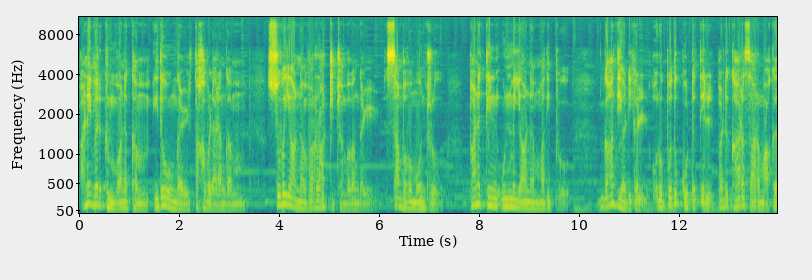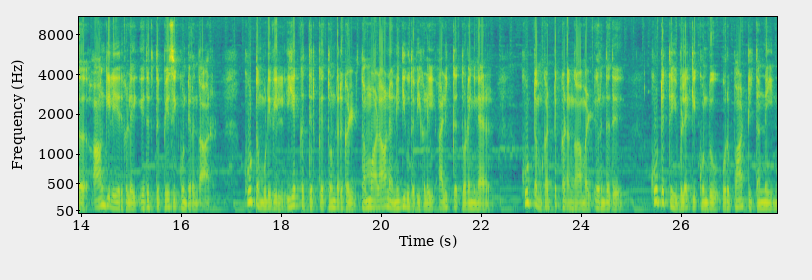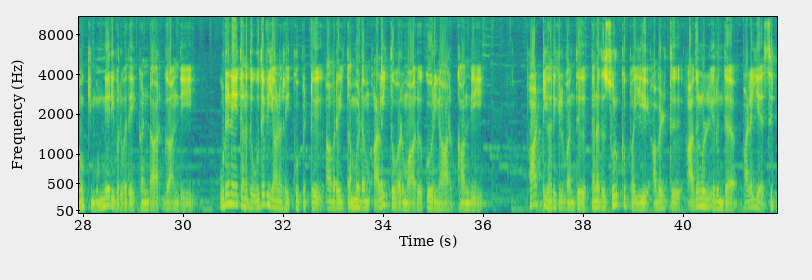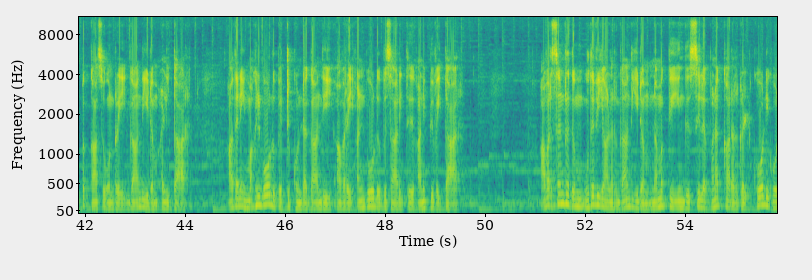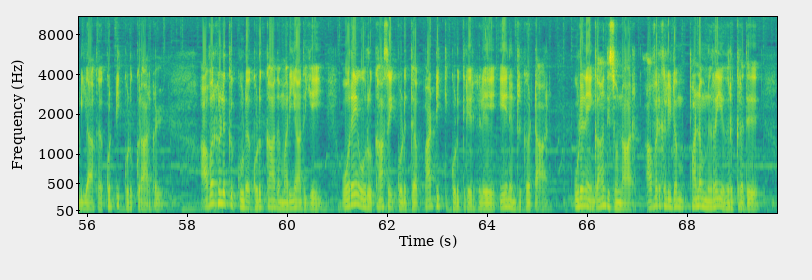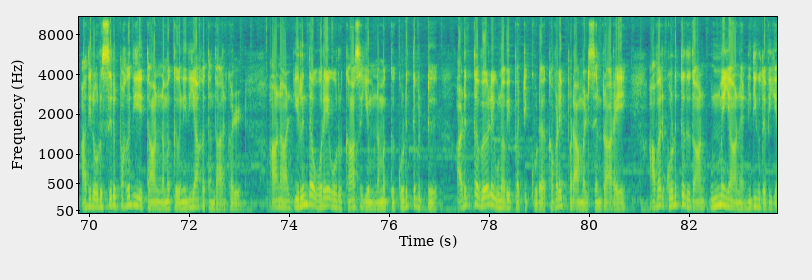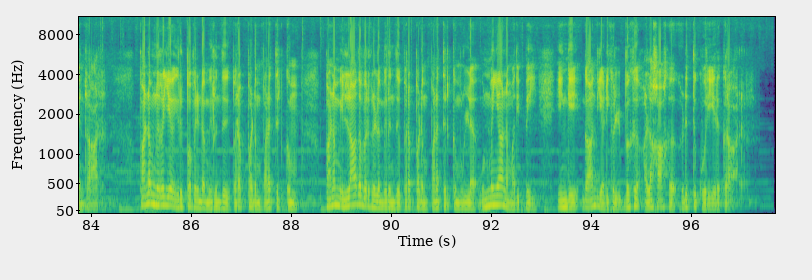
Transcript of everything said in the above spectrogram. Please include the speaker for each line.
Speaker 1: அனைவருக்கும் வணக்கம். இது உங்கள் தகவல் அரங்கம். சுவையான வரலாற்றுச் சம்பவங்கள். சம்பவம் ஒன்று பணத்தின் உண்மையான மதிப்பு. காந்தியடிகள் ஒரு பொதுக்கூட்டத்தில் படுகாரசாரமாக ஆங்கிலேயர்களை எதிர்த்து பேசிக் கொண்டிருந்தார். கூட்ட முடிவில் இயக்கத்திற்கு தொண்டர்கள் தம்மாலான நிதியுதவிகளை அளிக்கத் தொடங்கினர். கூட்டம் கட்டுக்கடங்காமல் இருந்தது. கூட்டத்தை விலக்கிக் கொண்டு ஒரு பாட்டி தன்னை நோக்கி முன்னேறி வருவதை கண்டார் காந்தி. உடனே தனது உதவியாளரை கூப்பிட்டு அவரை தம்மிடம் அழைத்து வருமாறு கூறினார் காந்தி. பாட்டி அருகில் வந்து தனது சுருக்கு பையை அவிழ்த்து அதனுள் இருந்த பழைய சிற்பக்காசு ஒன்றை காந்தியிடம் அளித்தார். அதனை மகிழ்வோடு பெற்றுக்கொண்ட காந்தி அவரை அன்போடு விசாரித்து அனுப்பி வைத்தார். அவர் சென்றதும் உதவியாளர் காந்தியிடம் நமக்கு இங்கு சில பணக்காரர்கள் கோடி கோடியாக கொட்டி கொடுக்கிறார்கள். அவர்களுக்கு கூட கொடுக்காத மரியாதையை ஒரே ஒரு காசை கொடுத்த பாட்டிக்கு கொடுக்கிறீர்களே ஏன் என்று கேட்டார். உடனே காந்தி சொன்னார் அவர்களிடம் பணம் நிறைய இருக்கிறது. அதில் ஒரு சிறு பகுதியை தான் நமக்கு நிதியாக தந்தார்கள். ஆனால் இருந்த ஒரே ஒரு காசையும் நமக்கு கொடுத்துவிட்டு அடுத்த வேளை உணவை பற்றி கூட கவலைப்படாமல் சென்றாரே. அவர் கொடுத்ததுதான் உண்மையான நிதியுதவி என்றார். பணம் நிறைய இருப்பவரிடம் இருந்து பெறப்படும் பணத்திற்கும் பணம் இல்லாதவர்களிடமிருந்து பெறப்படும் பணத்திற்கும் உள்ள உண்மையான மதிப்பை இங்கே காந்தியடிகள் வெகு அழகாக எடுத்து கூறியிருக்கிறார்.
